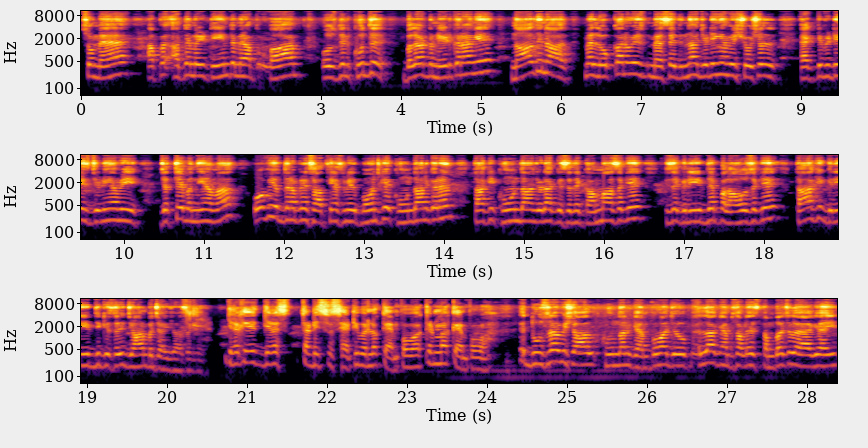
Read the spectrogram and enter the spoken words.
ਸੋ ਮੈਂ ਆਪ- ਅਤੇ ਮੇਰੀ ਟੀਮ ਤੇ ਮੇਰਾ ਪਰਿਵਾਰ ਉਸ ਦਿਨ ਖੁਦ ਬਲੱਡ ਡੋਨੇਟ ਕਰਾਂਗੇ। ਨਾਲ ਦੀ ਨਾਲ ਮੈਂ ਲੋਕਾਂ ਨੂੰ ਵੀ ਮੈਸੇਜ ਦਿੰਦਾ, ਜਿਹੜੀਆਂ ਵੀ ਸੋਸ਼ਲ ਐਕਟੀਵਿਟੀਜ਼ ਜਿਹੜੀਆਂ ਵੀ ਜਥੇਬੰਦੀਆਂ ਵਾ, ਉਹ ਵੀ ਉਦੋਂ ਆਪਣੇ ਸਾਥੀਆਂ ਸਮੇਤ ਪਹੁੰਚ ਕੇ ਖੂਨਦਾਨ ਕਰਨ ਤਾਂ ਕਿ ਖੂਨਦਾਨ ਜਿਹੜਾ ਕਿਸੇ ਦੇ ਕੰਮ ਆ ਸਕੇ, ਕਿਸੇ ਗਰੀਬ ਦੇ ਭਲਾ ਹੋ ਸਕੇ, ਤਾਂ ਕਿ ਗਰੀਬ ਦੀ ਕਿਸੇ ਦੀ ਜਾਨ ਬਚਾਈ ਜਾ ਸਕੇ। ਜਿਹੜਾ ਕਿ ਜਿਹੜਾ ਤੁਹਾਡੀ ਸੁਸਾਇਟੀ ਵੱਲੋਂ ਕੈਂਪ ਵਾ ਕਿਰਮਾ ਕੈਂਪ ਵਾ? ਇਹ ਦੂਸਰਾ ਵਿਸ਼ਾਲ ਖੂਨਦਾਨ ਕੈਂਪ ਵਾ, ਜੋ ਪਹਿਲਾ ਕੈਂਪ ਸਾਡੇ ਸਤੰਬਰ ਚ ਲਾਇਆ ਗਿਆ ਸੀ।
